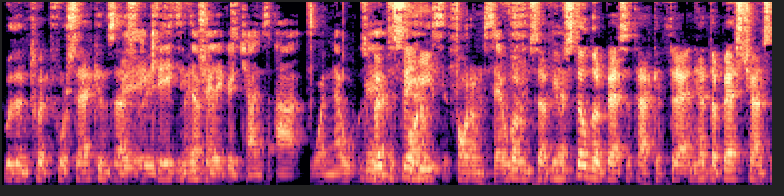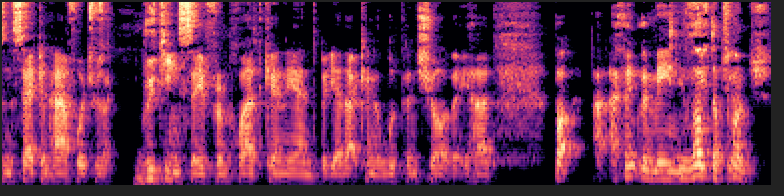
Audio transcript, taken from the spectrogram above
within 24 seconds. As He we've created a mentioned. very good chance at 1 0 was about to say for, he- him- for himself. for himself. He was still their best attacking threat and he had their best chance in the second half, which was a routine save from Hladky in the end. But yeah, that kind of looping shot that he had. But I I think the main He loved a punch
